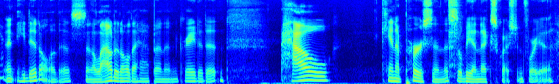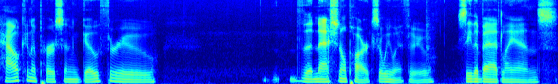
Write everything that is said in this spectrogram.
Yeah. and He did all of this and allowed it all to happen and created it. How can a person? This will be a next question for you. How can a person go through the national parks that we went through, see the Badlands,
